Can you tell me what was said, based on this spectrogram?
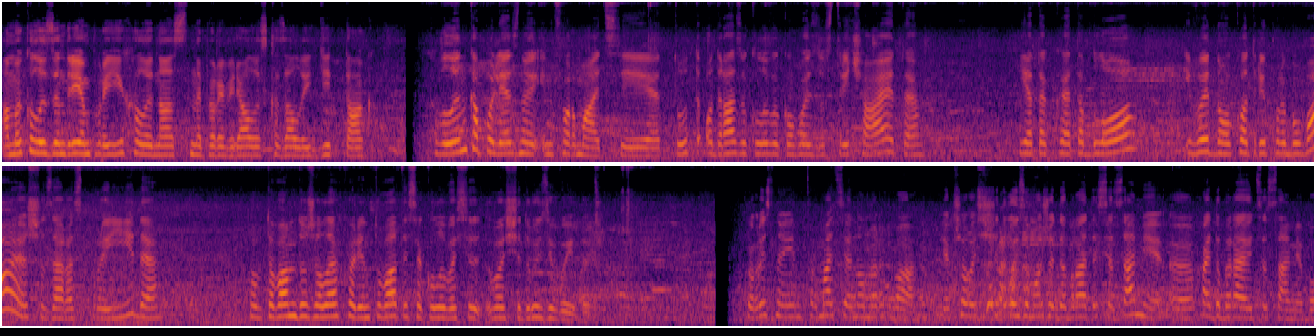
А ми, коли з Андрієм приїхали, нас не перевіряли, сказали, йдіть так. Хвилинка полезної інформації. Тут одразу, коли ви когось зустрічаєте, є таке табло, і видно, у котрій прибуває, що зараз приїде. Тобто вам дуже легко орієнтуватися, коли ваші друзі вийдуть. Корисна інформація номер два. Якщо ваші друзі можуть добратися самі, е, хай добираються самі, бо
